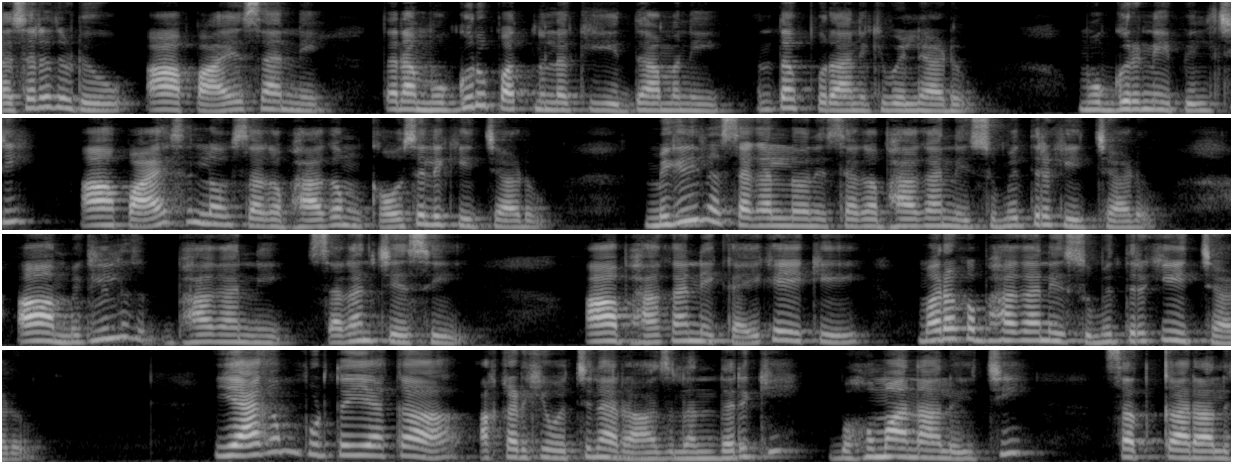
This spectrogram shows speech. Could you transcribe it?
దశరథుడు ఆ పాయసాన్ని తన ముగ్గురు పత్నులకి ఇద్దామని అంతఃపురానికి వెళ్ళాడు. ముగ్గురిని పిలిచి ఆ పాయసంలో సగభాగం కౌశలికి ఇచ్చాడు. మిగిలిన సగంలోని సగభాగాన్ని సుమిత్రకి ఇచ్చాడు. ఆ మిగిలిన భాగాన్ని సగం చేసి ఆ భాగాన్ని కైకేయికి మరొక భాగాన్ని సుమిత్రకి ఇచ్చాడు. యాగం పూర్తయ్యాక అక్కడికి వచ్చిన రాజులందరికీ బహుమానాలు ఇచ్చి సత్కారాలు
